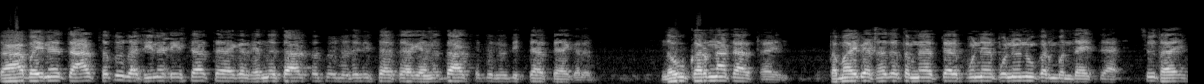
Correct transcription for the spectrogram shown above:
તો આ ભાઈને ચાર્જ થતું નથી ને ડિસ્ચાર્જ થયા કરે છે. એમને ચાર્જ થતું નથી ડિસ્ચાર્જ થયા કરે એમને ચાર્જ થતું નથી ડિસ્ચાર્જ થયા કરે નવું કર્મ ના ચાર્જ થાય તમારી બેઠા છે તમને અત્યારે પુણ્ય પુણ્યનું કર્મ બંધાય છે. શું થાય?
